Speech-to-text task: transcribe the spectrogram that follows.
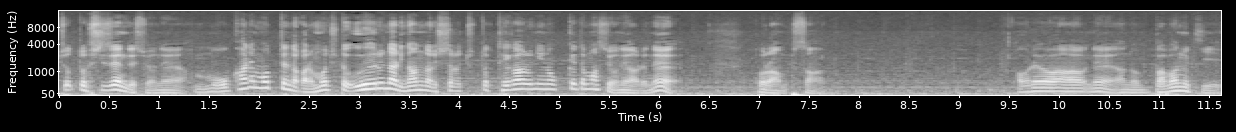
ちょっと不自然ですよね、もうお金持ってんだから、もうちょっと植えるなりなんなりしたら、ちょっと手軽に乗っけてますよね、あれね、トランプさん。あれはね、あのババ抜き、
